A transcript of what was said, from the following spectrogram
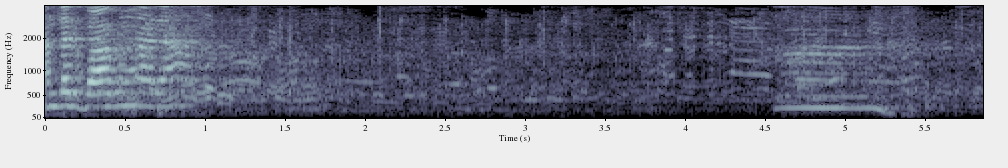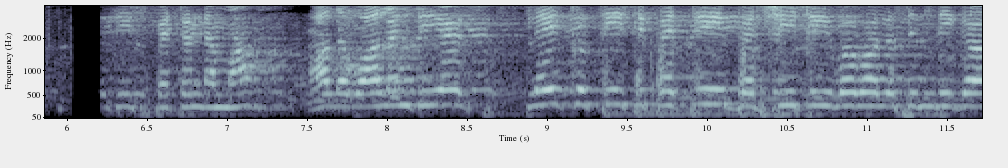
అందరు బాగున్నారా? తీసి పెట్టండి అమ్మా. వాళ్ళ వాలంటీర్స్ ప్లేట్లు తీసి పెట్టి బెడ్షీట్ ఇవ్వవలసిందిగా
